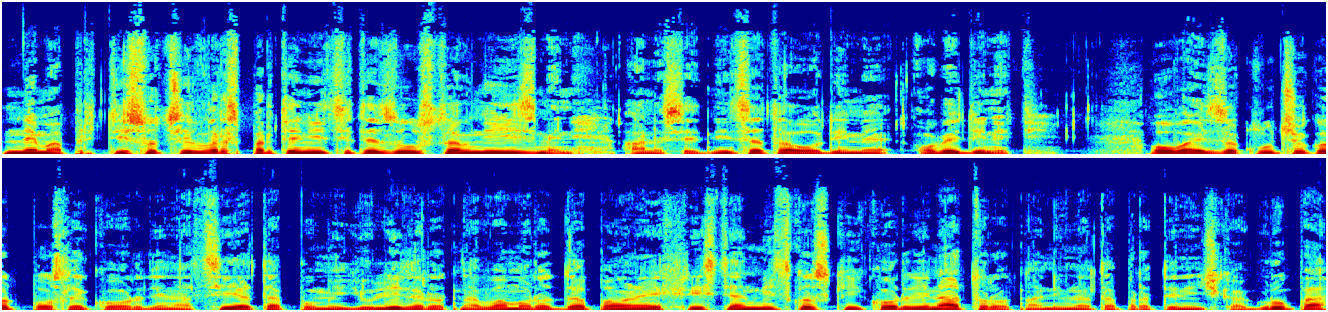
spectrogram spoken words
Нема притисоци врз партениците за уставни измени, а на седницата одиме обединети. Ова е заклучокот после координацијата помеѓу лидерот на ВМРО ДПМН Христијан Мицковски и координаторот на нивната пратеничка група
